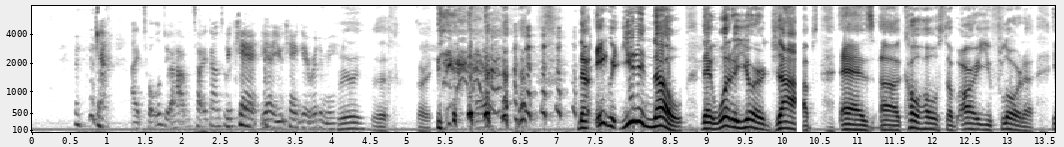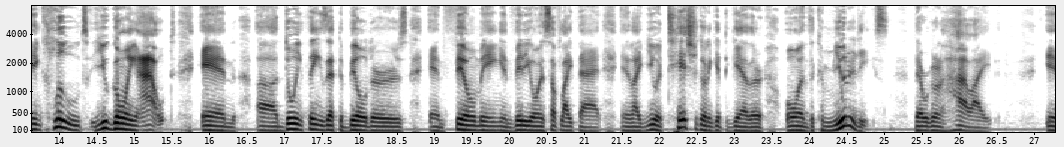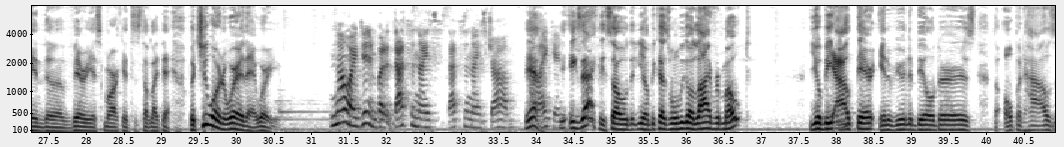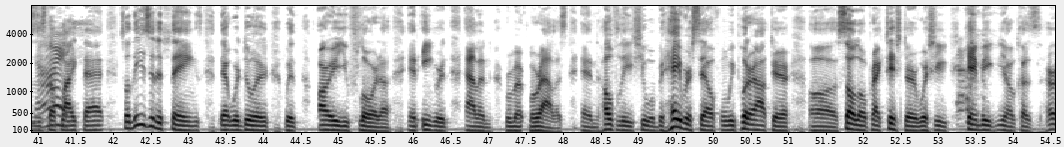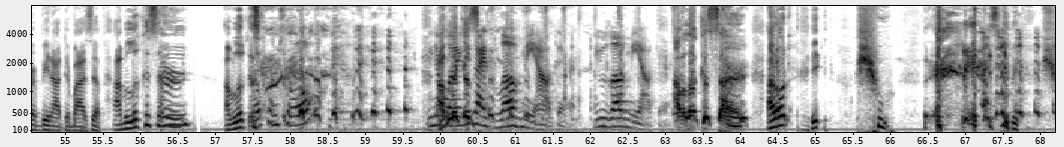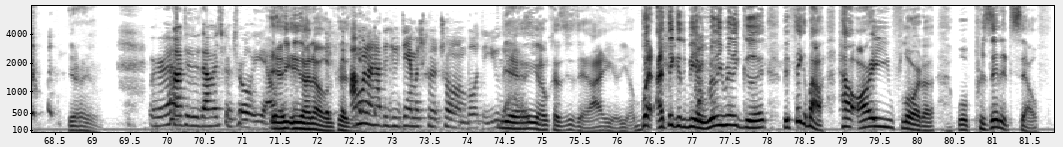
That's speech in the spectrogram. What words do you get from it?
I told you I have it tied down to the You can't. Yeah, you can't get rid of me. Really? Ugh. All right. now, Ingrid, you didn't know that one of your jobs as uh, co-host of REU Florida includes you going out and uh, doing things at the builders and filming and video and stuff like that. And like you and Tish are going to get together on the communities that we're going to highlight in the various markets and stuff like that. But you weren't aware of that, were you? No, I didn't. But that's a nice. That's a nice job. Yeah, I like it. exactly. So you know, because when we go live remote, you'll be out there interviewing the builders, the open houses and stuff like that. So these are the things that we're doing with REU Florida and Ingrid Allen Morales, and hopefully she will behave herself when we put her out there, uh, solo practitioner, where she can't be, you know, because her being out there by herself. I'm a little concerned. I'm a little no concerned. control. You know I'm what? You guys love me out there. You love me out there. I'm a little concerned. I don't. It. Excuse me. Yeah, yeah. We're gonna have to do damage control, yeah. Yeah, yeah, I know. Cause, I'm gonna have to do damage control on both of you guys. yeah, you know, because I, you know, but I think it'd be a really, really good. But think about how REU Florida will present itself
